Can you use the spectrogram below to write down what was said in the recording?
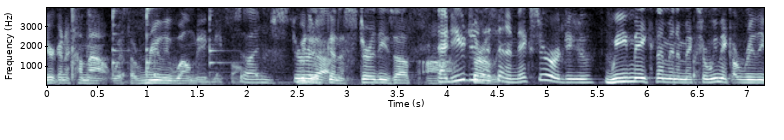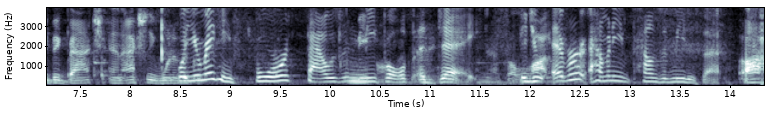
you're going to come out with a really well-made meatball. So I'm stir We're just going to stir these up. Uh, Now, do you do this in a mixer or do you? We make them in a mixer. We make a really big batch, and actually one of Well, you're making 4,000 Meatballs meatballs, a a day. Yeah, it's a Did you ever? meatballs. How many pounds of meat is that? Uh,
